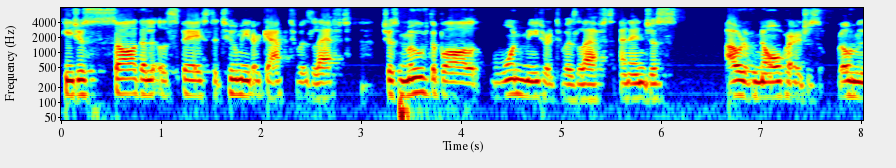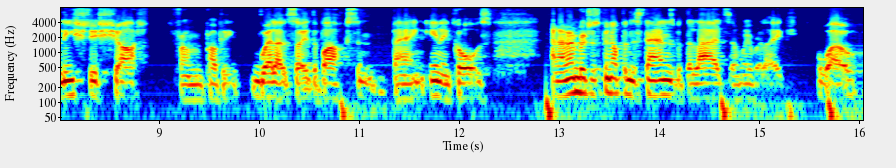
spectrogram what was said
He just saw the little space, the two meter gap to his left, just moved the ball one meter to his left, and then just out of nowhere, just unleashed his shot from probably well outside the box and bang, in it goes. And I remember just being up in the stands with the lads, and we were like, wow,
